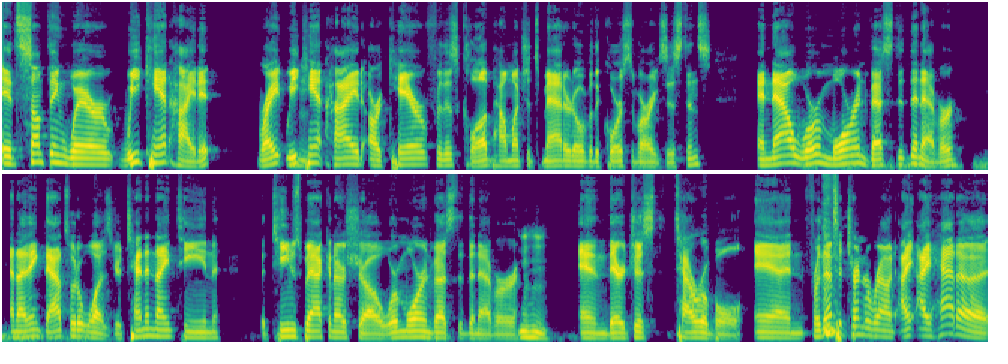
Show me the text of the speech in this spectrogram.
It's something where we can't hide it. Right, we Mhm. can't hide our care for this club, how much it's mattered over the course of our existence, and now we're more invested than ever. And I think that's what it was. You're 10 and 19. The team's back in our show. We're more invested than ever Mhm. and they're just terrible. And for them to turn around, I, I had a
